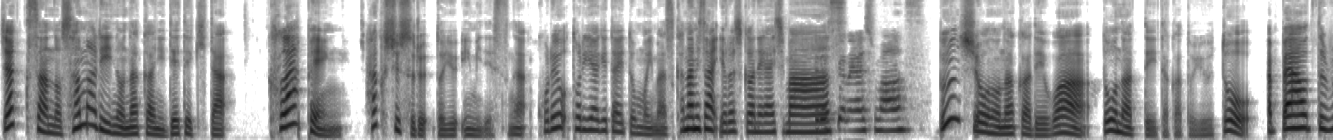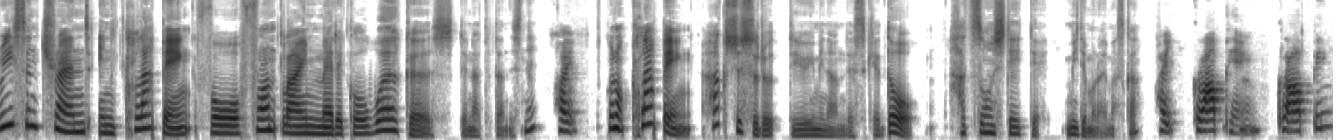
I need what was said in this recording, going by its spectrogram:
ジャックさんのサマリーの中に出てきた clapping 拍手するという意味ですが、これを取り上げたいと思います。かなみさんよろしくお願いしよろますしくお。願いします。文章の中ではどうなっていたかというと About the recent trend in clapping for frontline medical workers ってなってたんですね。はい。この clapping 拍手するっていう意味なんですけど発音していて見てもらえますかはい。clapping。clapping。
